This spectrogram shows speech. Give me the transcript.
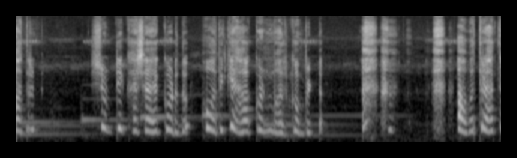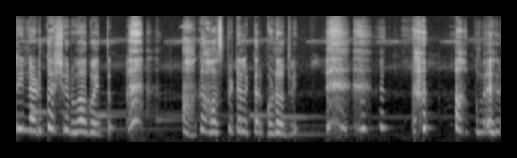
ಆದ್ರೆ ಶುಂಠಿ ಕಷಾಯ ಕುಡಿದು ಹೊದಿಕೆ ಹಾಕೊಂಡು ಮಲ್ಕೊಂಡ್ಬಿಟ್ಟ. ಅವತ್ತು ರಾತ್ರಿ ನಡ್ಕ ಶುರುವಾಗೋಯ್ತು. ಆಗ ಹಾಸ್ಪಿಟಲ್ಗೆ ಕರ್ಕೊಂಡೋದ್ವಿ ಆಮೇಲೆ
